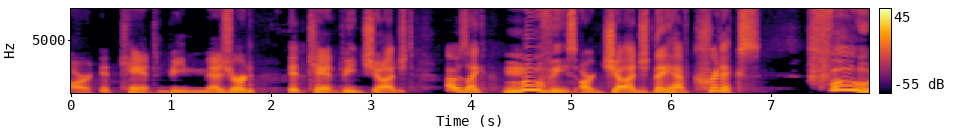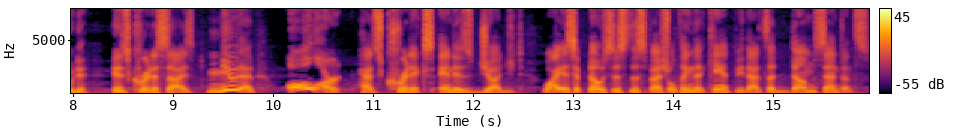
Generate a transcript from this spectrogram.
art. It can't be measured, it can't be judged. I was like, movies are judged, they have critics. Food is criticized. All art has critics and is judged. Why is hypnosis the special thing that can't be? That's a dumb sentence.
